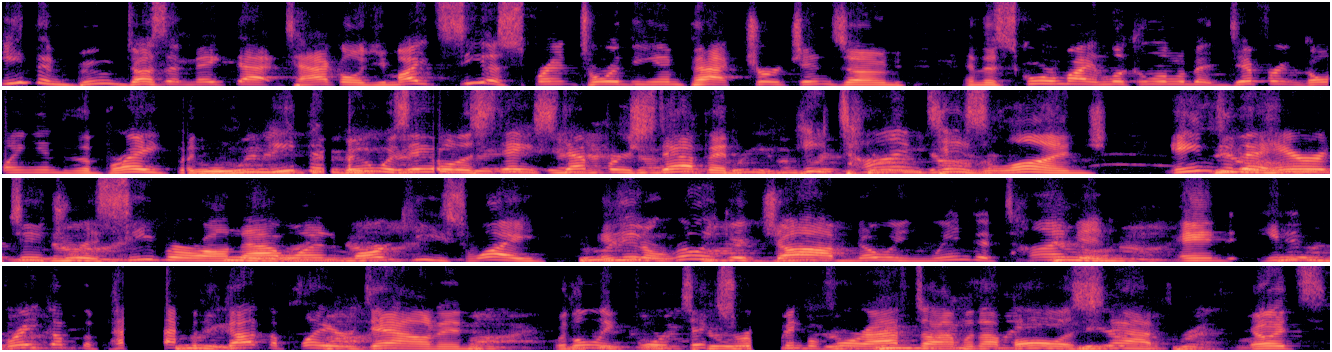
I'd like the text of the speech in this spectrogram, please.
Ethan Boone doesn't make that tackle, you might see a sprint toward the impact church end zone, and the score might look a little bit different going into the break. But Ethan Boone was able to stay step for step, and he timed his lunge into the heritage receiver on that one, Marquise White, and did a really good job knowing when to time it. And he didn't break up the pass, but he got the player down. And with only four ticks remaining before halftime, when that ball is snapped, you know it's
